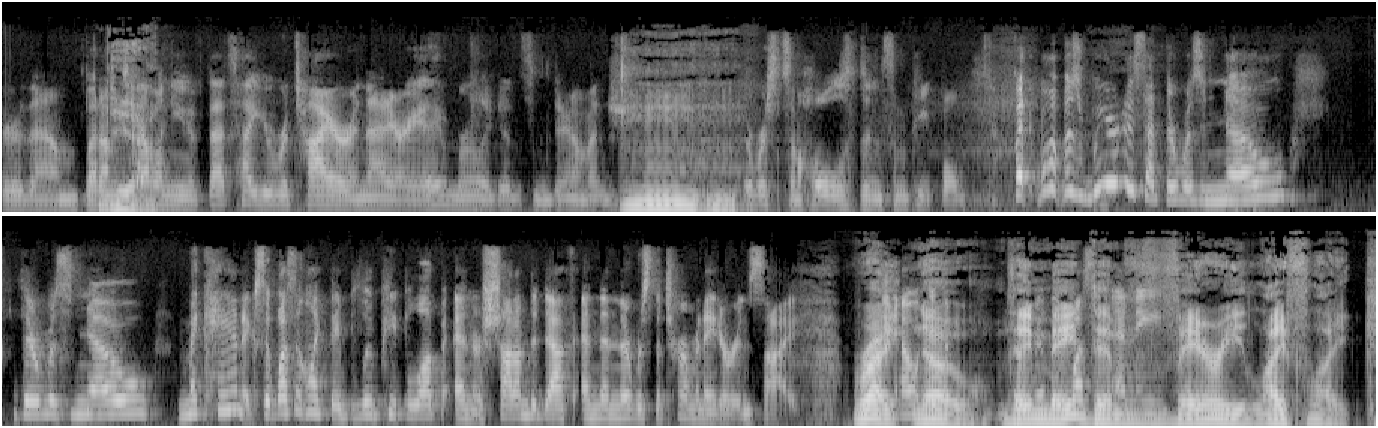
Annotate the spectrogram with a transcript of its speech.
them. But I'm Yeah. telling you, if that's how you retire in that area, they really did some damage. hmm There were some holes in some people. But what was weird is that there was no there was no mechanics. It wasn't like they blew people up and or shot them to death and then there was the Terminator inside. Right. You know, no, it- they really made them any- very lifelike.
